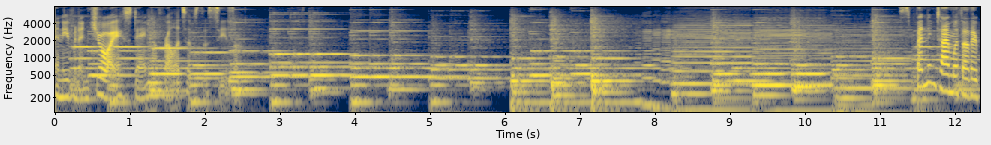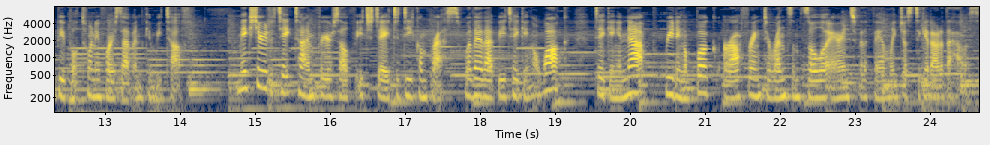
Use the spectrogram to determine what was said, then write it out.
and even enjoy staying with relatives this season. Spending time with other people 24 7 can be tough. Make sure to take time for yourself each day to decompress, whether that be taking a walk, taking a nap, reading a book, or offering to run some solo errands for the family just to get out of the house.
